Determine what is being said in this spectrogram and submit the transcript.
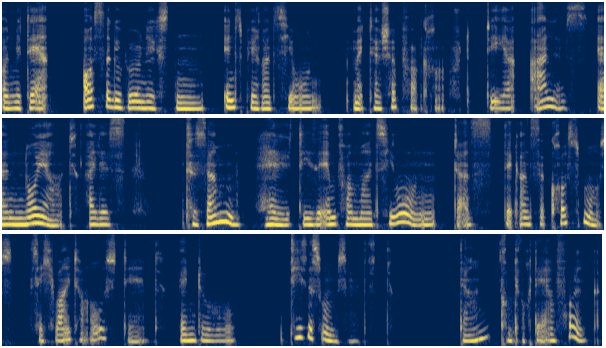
und mit der außergewöhnlichsten Inspiration, mit der Schöpferkraft, die ja alles erneuert, alles zusammenhält, diese Information, dass der ganze Kosmos sich weiter ausdehnt. Wenn du dieses umsetzt, dann kommt auch der Erfolg.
